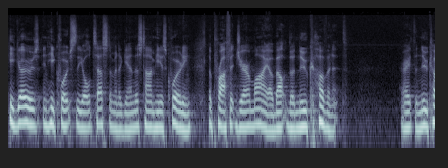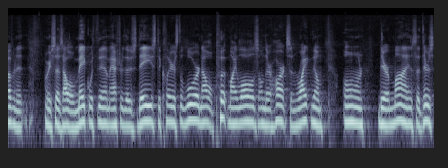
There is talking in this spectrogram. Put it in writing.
He goes and he quotes the Old Testament again. This time he is quoting the prophet Jeremiah about the new covenant. Right? The new covenant where he says, I will make with them after those days, declares the Lord, and I will put my laws on their hearts and write them on their minds that there's,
